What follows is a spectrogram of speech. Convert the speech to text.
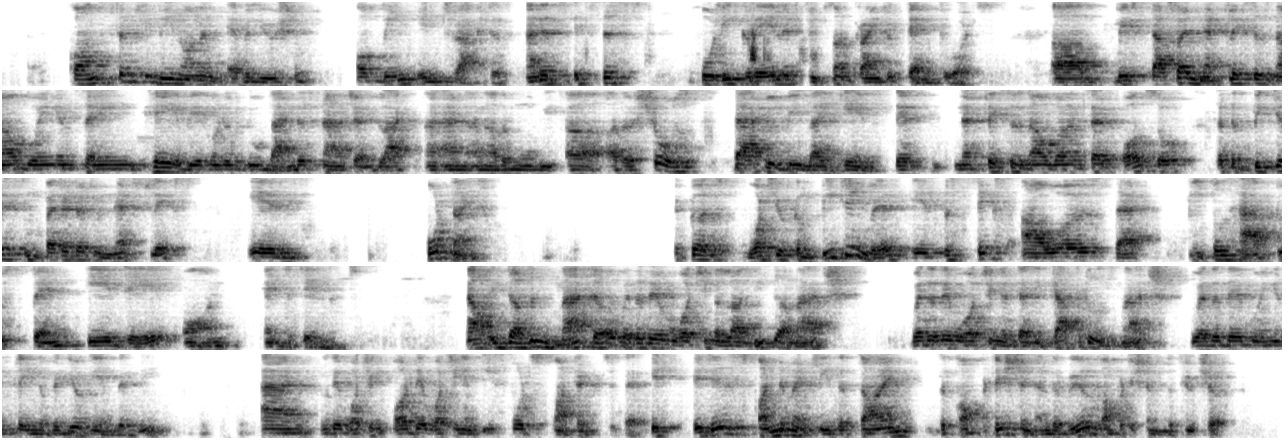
constantly been on an evolution of being interactive. And it's it's this holy grail it keeps on trying to tend towards. Uh, that's why Netflix is now going and saying, "Hey, we are going to do Bandersnatch and Black and, and other movie, uh, other shows that will be like games." Then Netflix has now gone and said also that the biggest competitor to Netflix is Fortnite, because what you're competing with is the six hours that people have to spend a day on entertainment. Now, it doesn't matter whether they're watching a La Liga match, whether they're watching a Delhi Capitals match, whether they're going and playing a video game with me, and they're watching or they're watching an esports content which is there. It, it is fundamentally the time, the competition, and the real competition in the future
